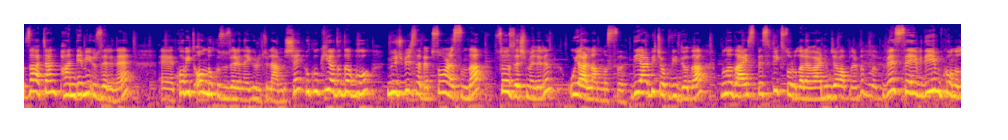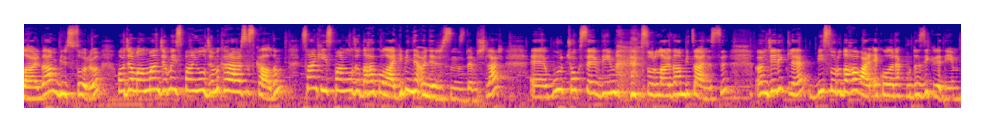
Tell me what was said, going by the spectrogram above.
zaten pandemi üzerine Covid-19 üzerine yürütülen bir şey. Hukuki adı da bu. Mücbir sebep sonrasında sözleşmelerin uyarlanması. Diğer birçok videoda buna dair spesifik sorulara verdiğim cevapları da bulabilirsiniz. Ve sevdiğim konulardan bir soru. Hocam Almanca mı İspanyolca mı kararsız kaldım. Sanki İspanyolca daha kolay gibi ne önerirsiniz demişler. E, bu çok sevdiğim sorulardan bir tanesi. Öncelikle bir soru daha var ek olarak burada zikredeyim.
